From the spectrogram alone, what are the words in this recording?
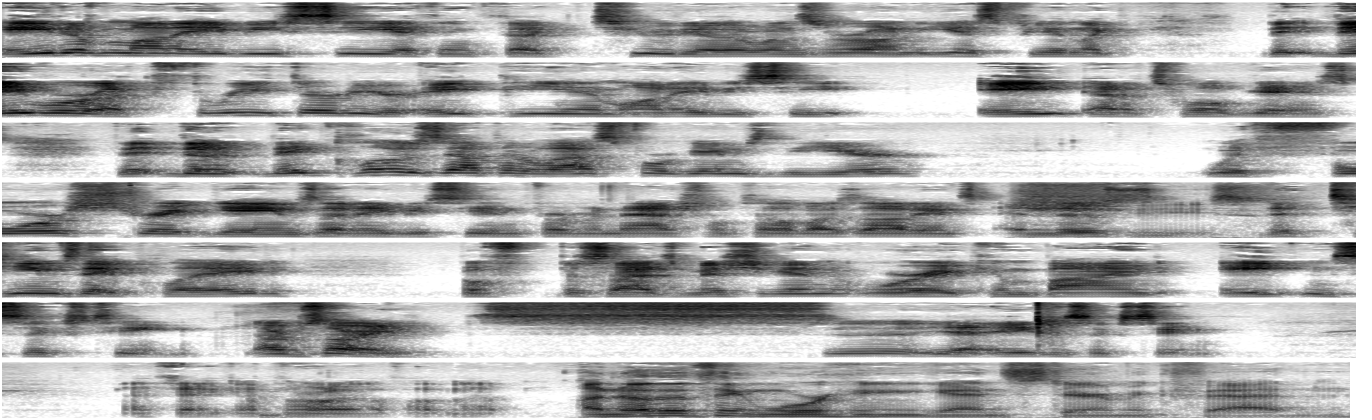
eight of them on ABC. I think like two of the other ones are on ESPN. Like they, they were like three thirty or eight p.m. on ABC. Eight out of twelve games. They, they, they closed out their last four games of the year with four straight games on ABC in front of a national televised audience, and those Jeez. the teams they played besides Michigan were a combined eight and sixteen. I'm sorry, yeah, eight and sixteen. I think I'm probably off on that. Another thing working against Darren McFadden,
